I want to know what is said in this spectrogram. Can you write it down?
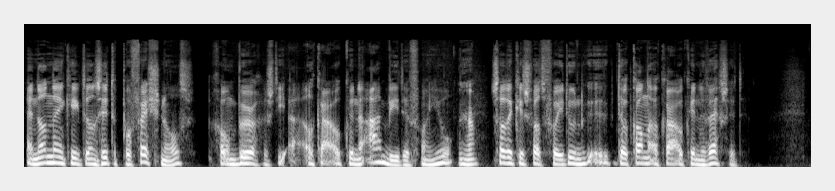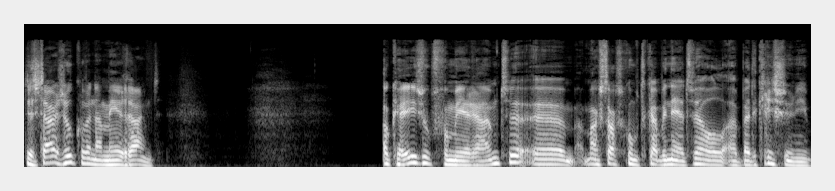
En dan denk ik, dan zitten professionals, gewoon burgers... die elkaar ook kunnen aanbieden van... joh, Ja. zal ik eens wat voor je doen? Dat kan elkaar ook in de weg zitten. Dus daar zoeken we naar meer ruimte. Oké, je zoekt voor meer ruimte. eh, maar straks komt het kabinet wel eh, bij de ChristenUnie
